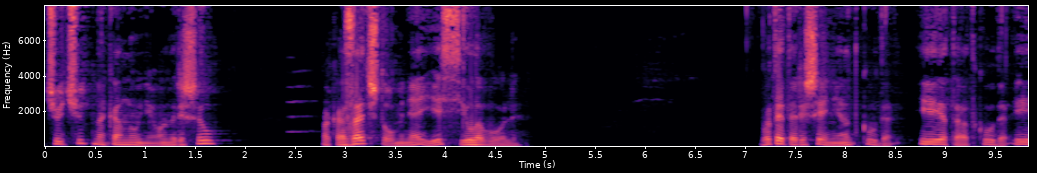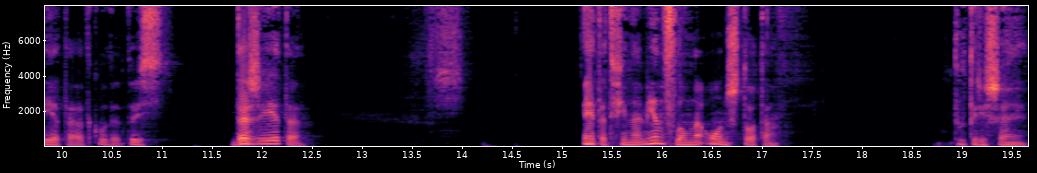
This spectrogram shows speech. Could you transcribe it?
Чуть-чуть накануне он решил показать, что у меня есть сила воли. Вот это решение откуда? И это откуда? И это откуда? То есть даже это, этот феномен, словно он что-то тут решает.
